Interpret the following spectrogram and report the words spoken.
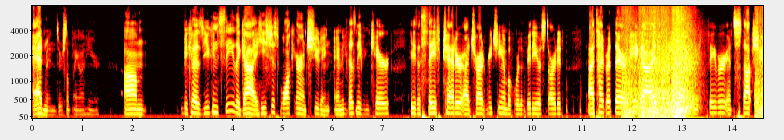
admins or something on here. Um, because you can see the guy, he's just walking around shooting, and he doesn't even care. He's a safe chatter. I tried reaching him before the video started. I typed right there, hey guys, everybody do me a favor and stop shooting.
